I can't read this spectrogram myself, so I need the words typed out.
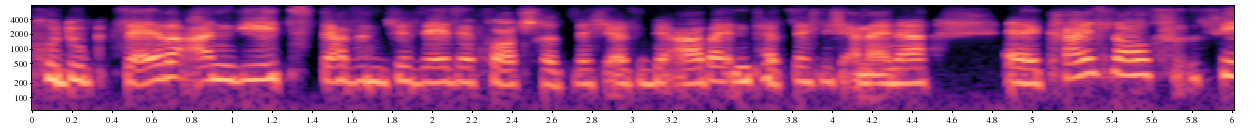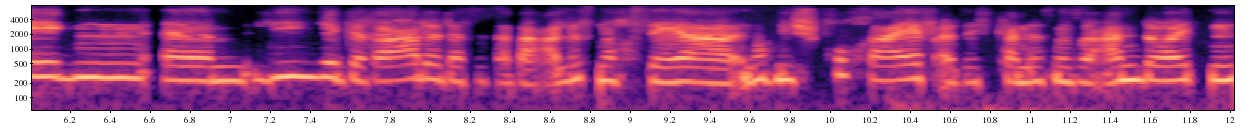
Produkt selber angeht, da sind wir sehr, sehr fortschrittlich. Also wir arbeiten tatsächlich an einer äh, kreislauffähigen ähm, Linie gerade. Das ist aber alles noch sehr, noch nicht spruchreif. Also ich kann das nur so andeuten.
